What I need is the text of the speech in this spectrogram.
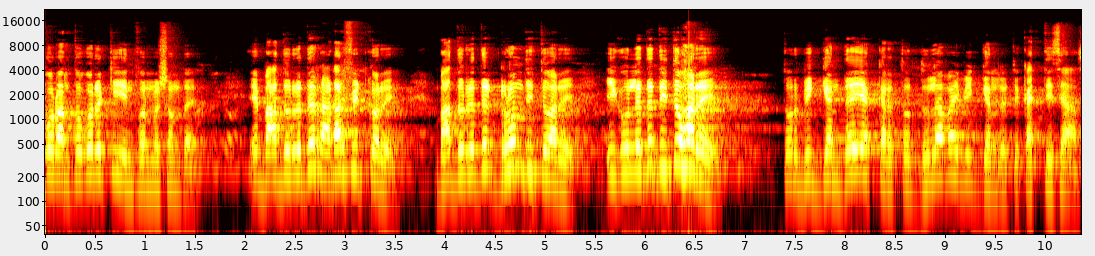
কোরআন তো করে কি ইনফরমেশন দেয়? এ বাদুরেদের রাডার ফিট করে বাদুরেদের ড্রোন দিতে পারে ইগুলেদের দিতে পারে তোর বিজ্ঞান দেই একবারে তোর দুলাভাই বিজ্ঞান লইতে কাটতে চাস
